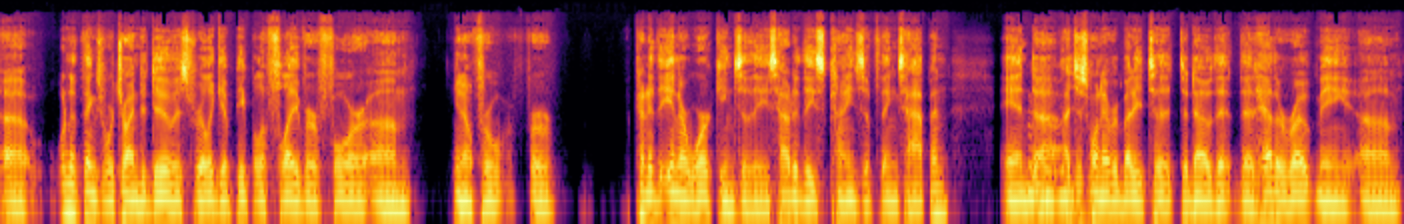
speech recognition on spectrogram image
uh, one of the things we're trying to do is really give people a flavor for, um, you know, for for kind of the inner workings of these. How do these kinds of things happen? And uh, Mhm. I just want everybody to to know that that Heather wrote me, um,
